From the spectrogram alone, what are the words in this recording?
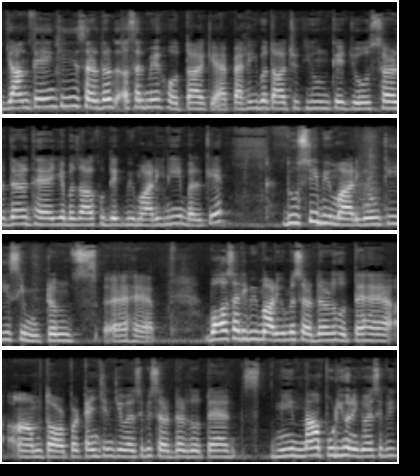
जानते हैं कि सर दर्द असल में होता है क्या है? पहले ही बता चुकी हूँ कि जो सर दर्द है, ये बाज़ार खुद एक बीमारी नहीं बल्कि दूसरी बीमारियों की सिम्टम्स है। बहुत सारी बीमारियों में सर दर्द होता है, आमतौर पर टेंशन की वजह से भी सर दर्द होता है, नींद ना पूरी होने की वजह से भी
